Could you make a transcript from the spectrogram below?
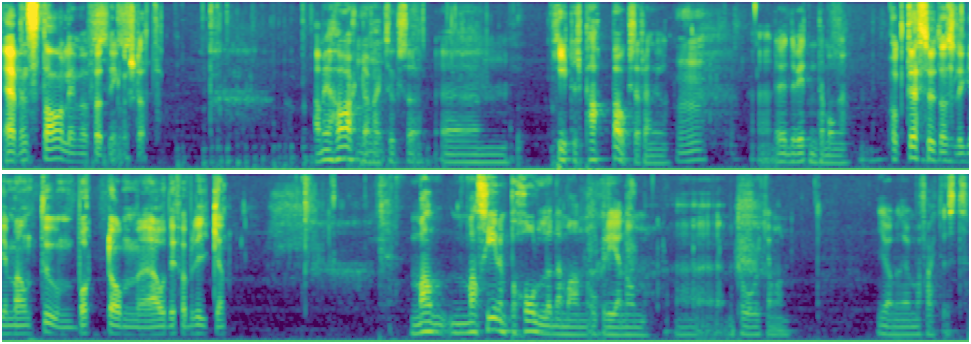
Även Stalin var född i Ingolstadt. ja, men jag har hört det faktiskt också. Um, Hitlers pappa också för en. Mm. Eh, Det, det vet inte många. Och dessutom så ligger Mount Doom bortom eh, Audi-fabriken. Man, man ser den på hållen när man åker igenom eh, kan man. Ja men det gör man faktiskt.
